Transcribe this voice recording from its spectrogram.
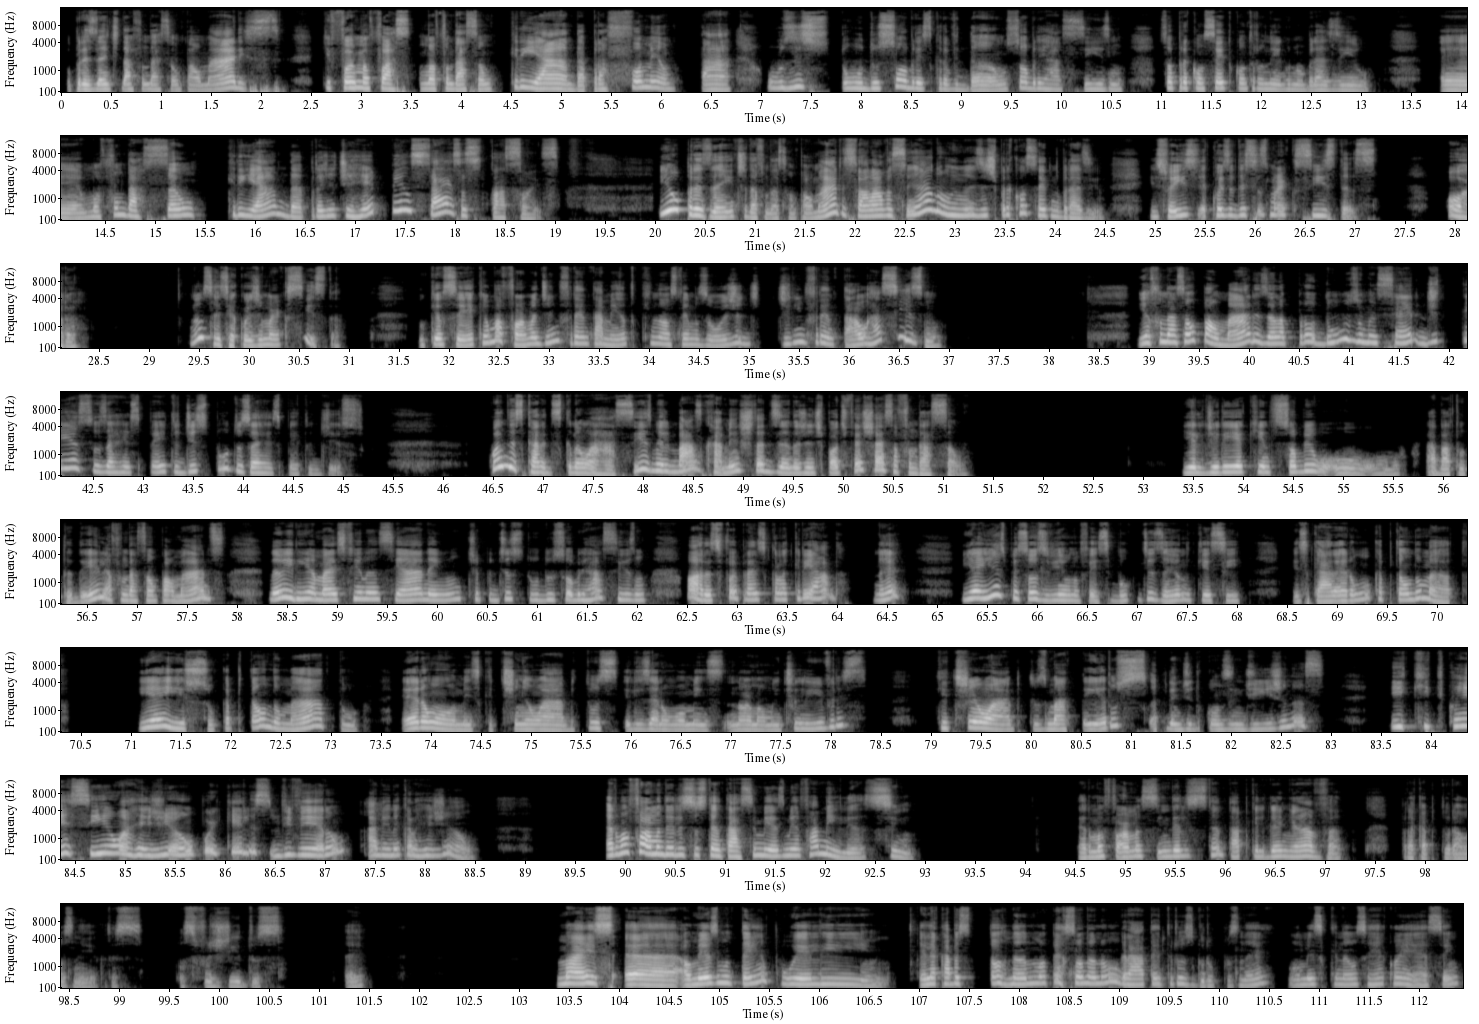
o presidente da Fundação Palmares, que foi uma, uma fundação criada para fomentar os estudos sobre escravidão, sobre racismo, sobre preconceito contra o negro no Brasil. É uma fundação criada para a gente repensar essas situações. E o presidente da Fundação Palmares falava assim: ah, não, não existe preconceito no Brasil. Isso aí é coisa desses marxistas. Ora, não sei se é coisa de marxista. O que eu sei é que é uma forma de enfrentamento que nós temos hoje de, de enfrentar o racismo. E a Fundação Palmares, ela produz uma série de textos a respeito, de estudos a respeito disso. Quando esse cara diz que não há racismo, ele basicamente está dizendo a gente pode fechar essa fundação. E ele diria que sob o, o, a batuta dele, a Fundação Palmares não iria mais financiar nenhum tipo de estudo sobre racismo. Ora, se foi para isso que ela é criada, né? E aí as pessoas viam no Facebook dizendo que esse, esse cara era um capitão do mato. E é isso, o capitão do mato eram homens que tinham hábitos, eles eram homens normalmente livres, que tinham hábitos mateiros, aprendido com os indígenas, e que conheciam a região porque eles viveram ali naquela região. Era uma forma dele sustentar a si mesmo e a família, sim. Era uma forma assim dele sustentar, porque ele ganhava para capturar os negros, os fugidos. Né? Mas, é, ao mesmo tempo, ele, ele acaba se tornando uma persona não grata entre os grupos, né? Homens que não se reconhecem,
